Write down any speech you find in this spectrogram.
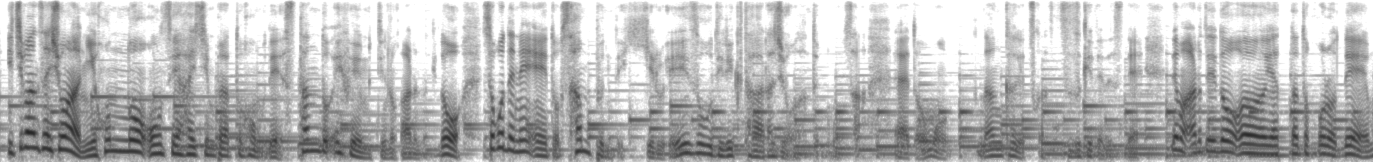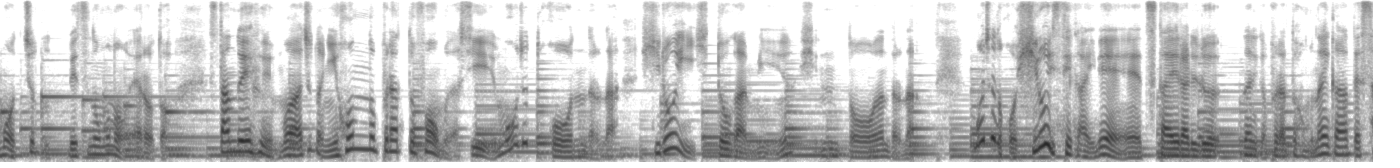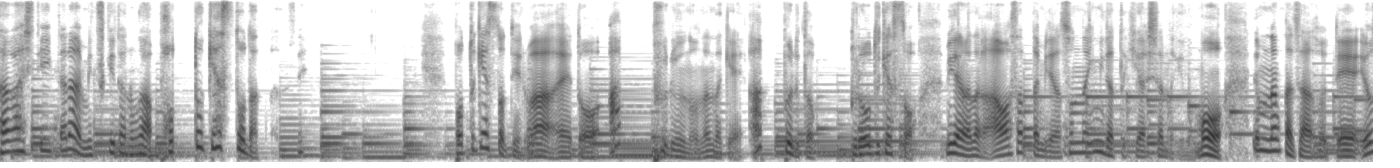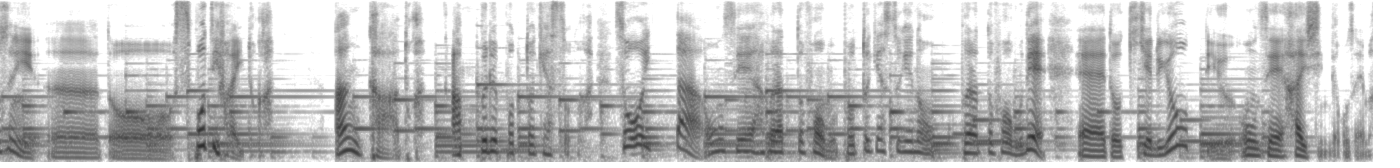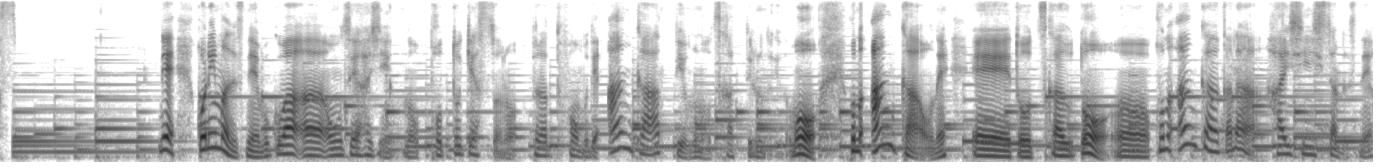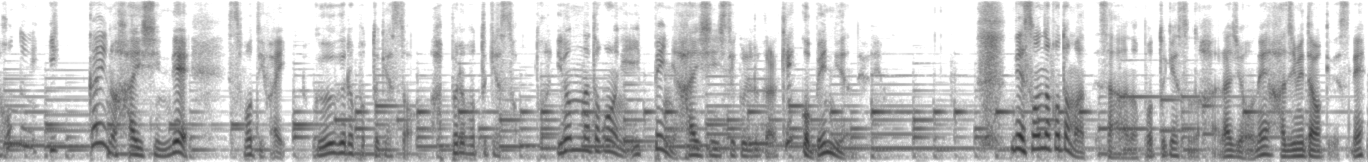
一番最初は日本の音声配信プラットフォームでスタンド FM っていうのがあるんだけど、そこでね、え、ー、と、3分で聴ける映像ディレクターラジオなんてものをさ、え、ー、と、もう何ヶ月か続けてですね、でもある程度やったところでもうちょっと別のものをやろうと。スタンド FM はちょっと日本のプラットフォームだし、もうちょっとこう、なんだろうな、広い人が見える、んと、なんだろうな、もうちょっとこう、広い世界で伝えられる何かプラットフォームないかなって探していたら見つけたのが、ポッドキャストだったんですね。ポッドキャストっていうのは、えっ、ー、と、アップルのなんだっけ、アップルとブロードキャストみたいななんか合わさったみたいな、そんな意味だった気がしたんだけども、でもなんかさ、そうやって、要するに、うんと、Spotify とか、アンカーとか、Apple Podcast とか、そういった音声プラットフォーム、ポッドキャスト系のプラットフォームで、えっ、ー、と、聞けるよっていう音声配信でございます。で、これ今ですね、僕は音声配信のポッドキャストのプラットフォームでアンカーっていうものを使ってるんだけども、このアンカーをね、えー、と使うと、このアンカーから配信したらですね、本当に1回の配信で Spotify、Google Podcast、Apple Podcast とかいろんなところにいっぺんに配信してくれるから結構便利なんだよね。で、そんなこともあってさ、あの、ポッドキャストのラジオをね、始めたわけですね。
